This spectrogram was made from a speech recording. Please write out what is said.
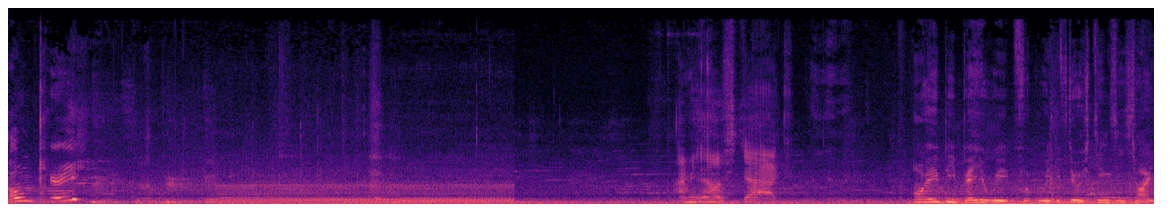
Okay. I'm now stuck. Oh, it'd be better with, with if there was things inside.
